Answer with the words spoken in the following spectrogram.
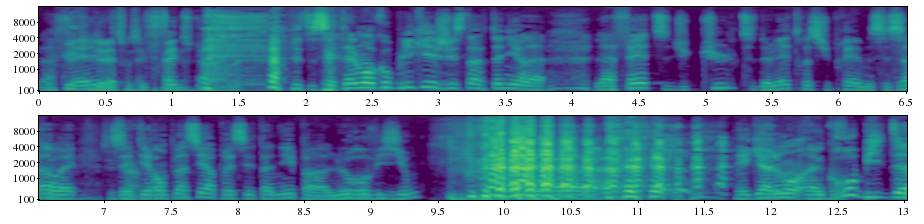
la Le culte fête. de l'être suprême. Du- c'est tellement compliqué juste à retenir. La, la fête du culte de l'être suprême. C'est ça, ouais. c'est Ça a été remplacé après cette année par l'Eurovision. Euh, également un gros bide.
